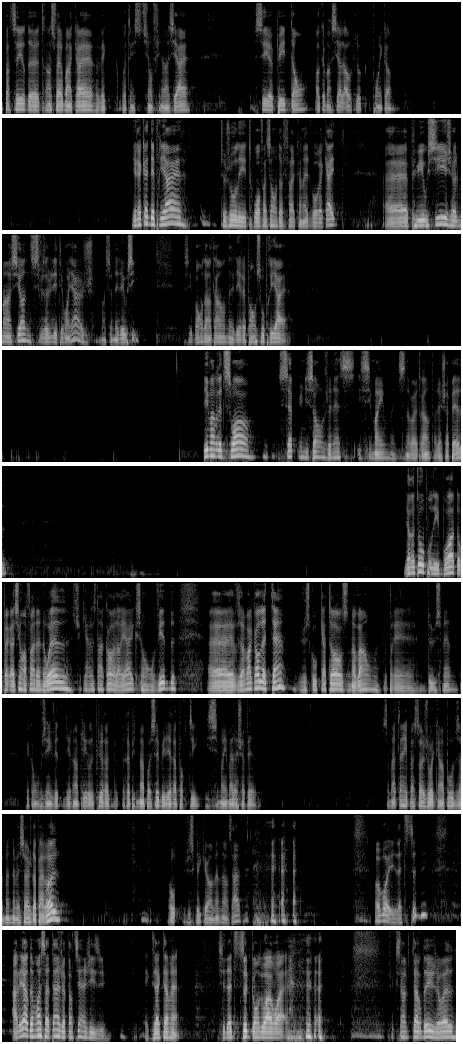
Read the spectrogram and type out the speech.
à partir de transferts bancaires avec votre institution financière, CEP don à commercialoutlook.com. Les requêtes de prière, toujours les trois façons de faire connaître vos requêtes. Euh, puis aussi, je le mentionne, si vous avez des témoignages, mentionnez-les aussi. C'est bon d'entendre les réponses aux prières. Les vendredis soirs, CEP Unisson Jeunesse, ici même, 19h30 à la chapelle. Le retour pour les boîtes Opération Enfants de Noël, sais qu'il en reste encore à l'arrière qui sont vides. Euh, vous avez encore le temps jusqu'au 14 novembre, à peu près deux semaines. Fait qu'on vous invite à les remplir le plus rapidement possible et les rapporter ici même à la chapelle. Ce matin, le pasteur Joël Campo nous amène le message de la parole. Oh, juste quelqu'un amène dans la salle. oh boy, l'attitude, lui. Arrière de moi, Satan, j'appartiens à Jésus. Exactement. C'est l'attitude qu'on doit avoir. fait que sans plus tarder, Joël.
